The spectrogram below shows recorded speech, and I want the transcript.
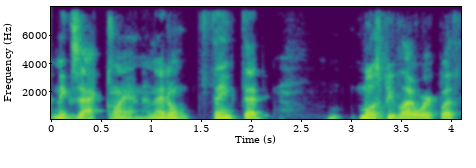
an exact plan, and I don't think that most people I work with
